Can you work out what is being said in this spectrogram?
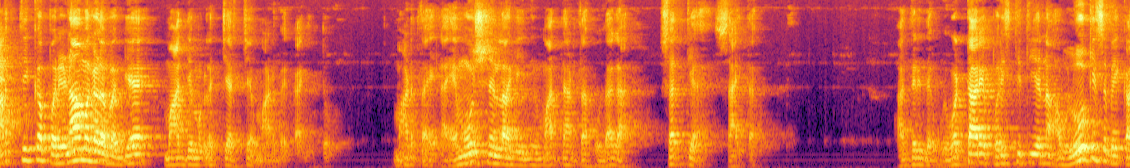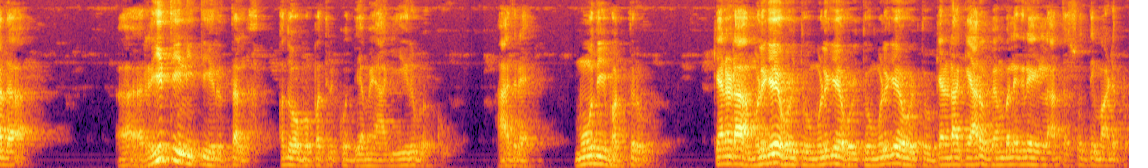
ಆರ್ಥಿಕ ಪರಿಣಾಮಗಳ ಬಗ್ಗೆ ಮಾಧ್ಯಮಗಳ ಚರ್ಚೆ ಮಾಡಬೇಕಾಗಿತ್ತು. ಮಾಡ್ತಾ ಇಲ್ಲ. ಎಮೋಷ್ನಲ್ ಆಗಿ ನೀವು ಮಾತನಾಡ್ತಾ ಹೋದಾಗ ಸತ್ಯ ಸಾಯ್ತಾ ಹೋಗುತ್ತೆ. ಆದ್ದರಿಂದ ಒಟ್ಟಾರೆ ಪರಿಸ್ಥಿತಿಯನ್ನು ಅವಲೋಕಿಸಬೇಕಾದ ರೀತಿ ನೀತಿ ಇರುತ್ತಲ್ಲ, ಅದು ಒಬ್ಬ ಪತ್ರಿಕೋದ್ಯಮಿ ಆಗಿ ಇರಬೇಕು. ಆದರೆ ಮೋದಿ ಭಕ್ತರು ಕೆನಡಾ ಮುಳುಗೇ ಹೋಯಿತು ಮುಳುಗೇ ಹೋಯಿತು ಮುಳುಗೇ ಹೋಯಿತು. ಕೆನಡಾಕ್ಕೆ ಯಾರೂ ಬೆಂಬಲಿಗರೇ ಇಲ್ಲ ಅಂತ ಸುದ್ದಿ ಮಾಡಿದ್ರು.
